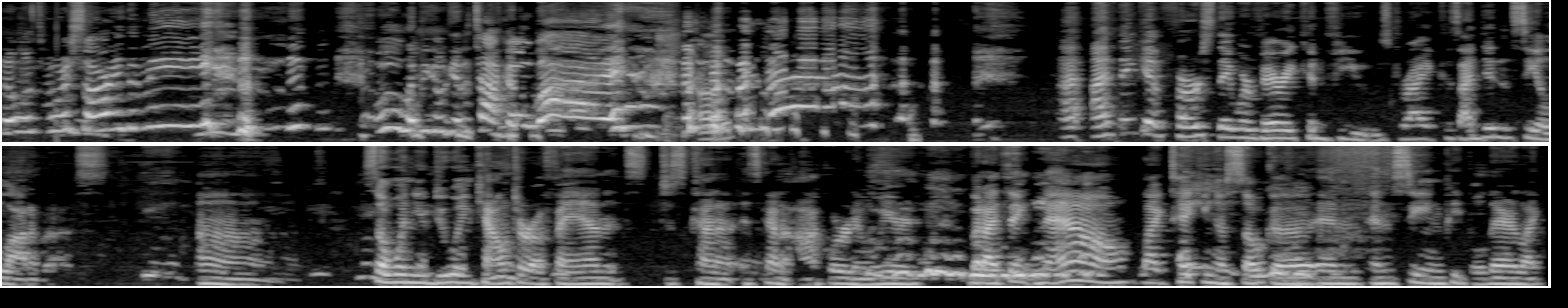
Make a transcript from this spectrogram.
no one's more sorry than me. Ooh, let me go get a taco. Bye. I, I think at first they were very confused, right? Because I didn't see a lot of us. Um, so when you do encounter a fan, it's just kind of it's kind of awkward and weird. But I think now, like taking Ahsoka and and seeing people there, like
